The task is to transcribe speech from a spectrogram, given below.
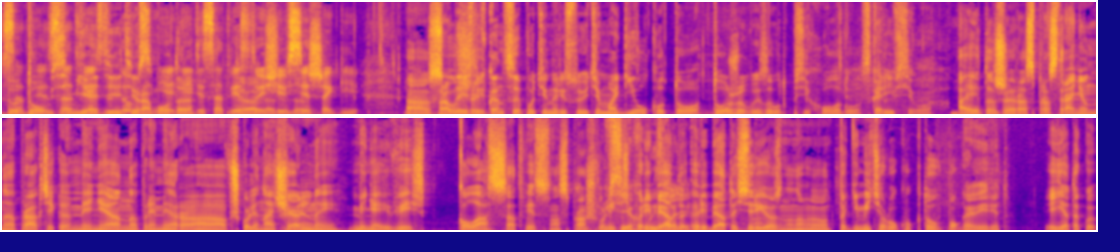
соответ- дом, семья, дети, дом, семья, работа. дети, соответствующие Да, да, да, да. все шаги. А, Правда, если слушай, в конце пути нарисуете могилку, то тоже вызовут к психологу, скорее всего. А это же распространенная практика. Меня, например, а, в школе начальной, меня и весь класс, соответственно, спрашивали. Всех типа, ребята, ребята, серьезно, ну, вот поднимите руку, кто в Бога верит. И я такой,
